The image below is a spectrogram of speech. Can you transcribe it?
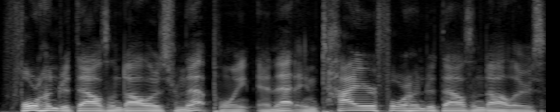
four hundred thousand dollars from that point, and that entire four hundred thousand dollars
